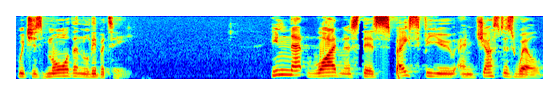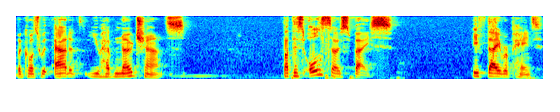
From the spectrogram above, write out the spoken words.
which is more than liberty. In that wideness, there's space for you and just as well, because without it, you have no chance. But there's also space, if they repent,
